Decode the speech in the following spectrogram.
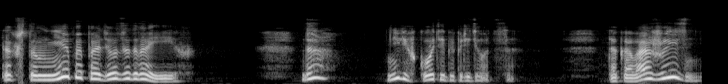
так что мне попадет за двоих. Да, нелегко тебе придется. Такова жизнь.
